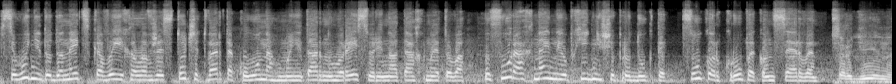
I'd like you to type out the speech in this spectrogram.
Сьогодні до Донецька виїхала вже 104-та колона гуманітарного рейсу Ріната Ахметова. У фурах найнеобхідніші продукти – цукор, крупи, консерви. сардини,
